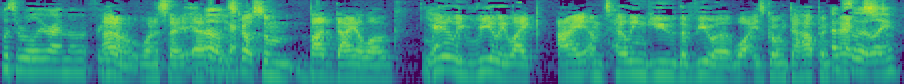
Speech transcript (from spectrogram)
What's a roll your eye moment for you? I don't want to say. Uh, Oh, okay. It's got some bad dialogue. Yeah. Really, really like I am telling you, the viewer, what is going to happen next. Absolutely. next.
